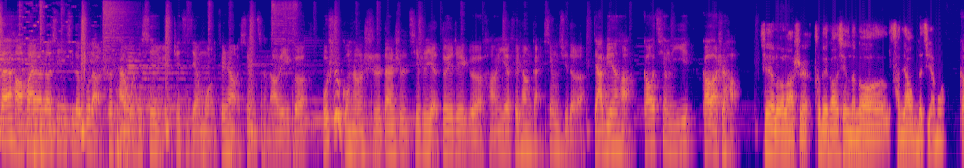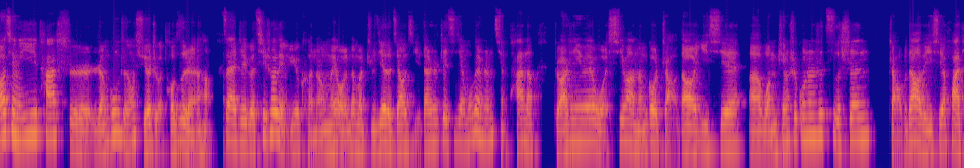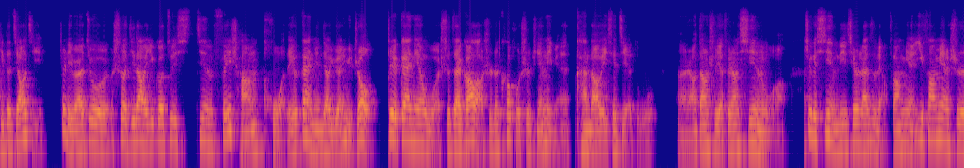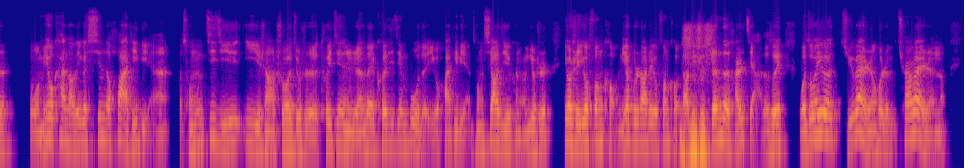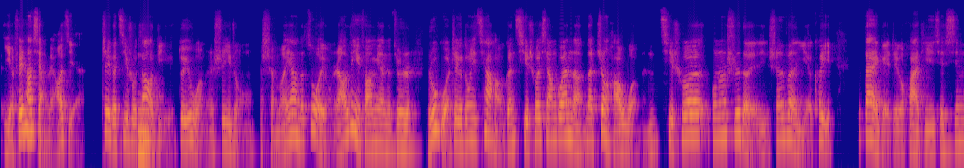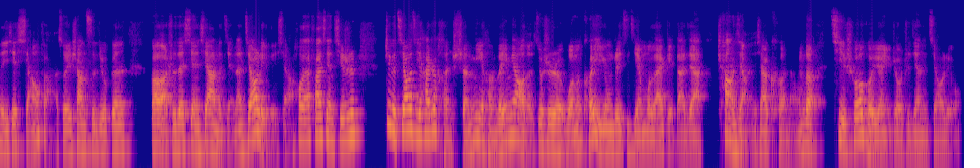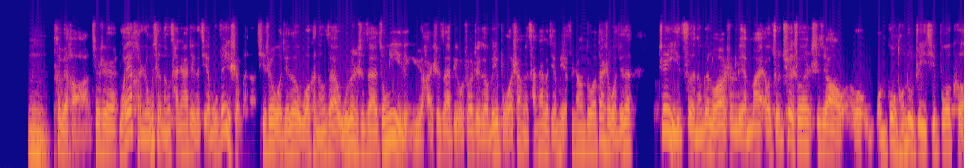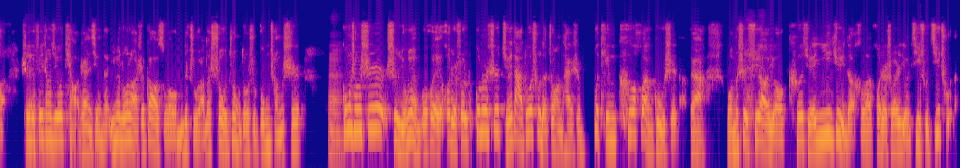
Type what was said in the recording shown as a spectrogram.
大家好，欢迎来到新一期的孤岛车谈，我是新宇。这期节目我们非常有幸请到了一个不是工程师，但是其实也对这个行业非常感兴趣的嘉宾哈，高庆一高老师好。谢谢罗老师，特别高兴能够参加我们的节目。高庆一他是人工智能学者、投资人哈，在这个汽车领域可能没有那么直接的交集，但是这期节目为什么请他呢？主要是因为我希望能够找到一些呃我们平时工程师自身找不到的一些话题的交集。这里边就涉及到一个最近非常火的一个概念，叫元宇宙。这个概念我是在高老师的科普视频里面看到了一些解读，嗯，然后当时也非常吸引我。这个吸引力其实来自两方面，一方面是我们又看到了一个新的话题点，从积极意义上说就是推进人类科技进步的一个话题点；从消极可能就是又是一个风口，你也不知道这个风口到底是真的还是假的。所以我作为一个局外人或者圈外人呢，也非常想了解。这个技术到底对于我们是一种什么样的作用？然后另一方面呢，就是如果这个东西恰好跟汽车相关呢，那正好我们汽车工程师的身份也可以带给这个话题一些新的一些想法。所以上次就跟高老师在线下呢简单交流了一下，后来发现其实这个交集还是很神秘、很微妙的。就是我们可以用这期节目来给大家畅想一下可能的汽车和元宇宙之间的交流。嗯，特别好啊！就是我也很荣幸能参加这个节目，为什么呢？其实我觉得我可能在无论是在综艺领域，还是在比如说这个微博上面参加个节目也非常多。但是我觉得这一次能跟罗老师连麦，哦，准确说是叫我我们共同录制一期播客，是一个非常具有挑战性的。因为罗老师告诉我，我们的主要的受众都是工程师，嗯，工程师是永远不会，或者说工程师绝大多数的状态是不听科幻故事的，对吧？我们是需要有科学依据的和或者说有技术基础的。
